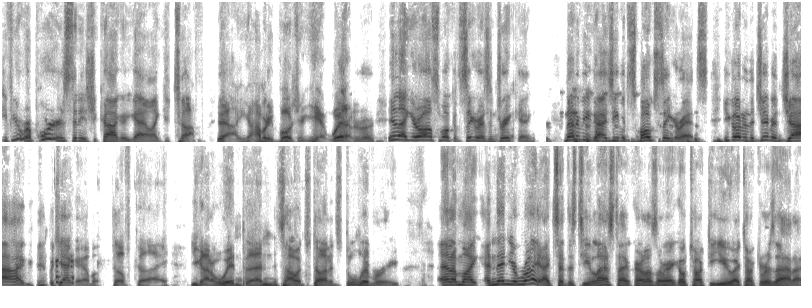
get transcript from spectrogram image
if you're a reporter in the city of Chicago, you got to like you're tough. Yeah, you got how many votes you can't win? You're like you're all smoking cigarettes and drinking. None of you guys even smoke cigarettes. You go to the gym and jog, but yeah, I'm a tough guy. You got to win, Ben. It's how it's done. It's delivery. And I'm like, and then you're right. I said this to you last time, Carlos. All right, go talk to you. I talked to Rossana,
